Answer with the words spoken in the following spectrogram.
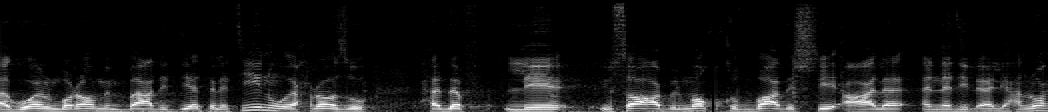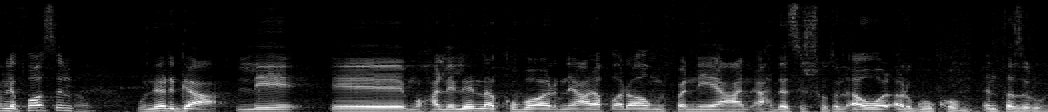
أجواء المباراة من بعد الدقيقة 30 وإحرازه هدف ليصعب الموقف بعض الشيء على النادي الأهلي. هنروح لفاصل ونرجع لمحللينا الكبار نعرف آرائهم الفنية عن أحداث الشوط الأول. أرجوكم انتظرونا.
